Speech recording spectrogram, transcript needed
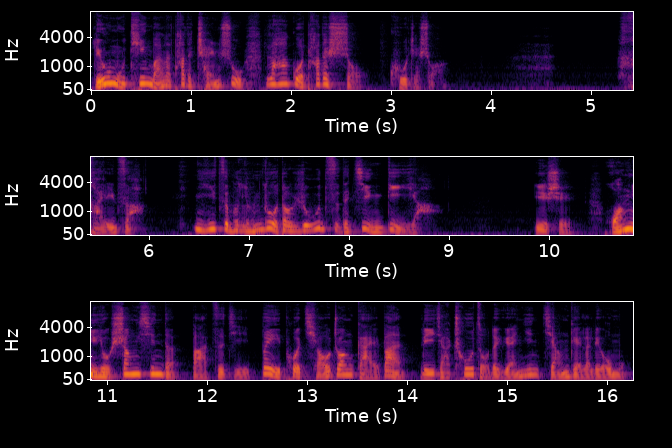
刘母听完了他的陈述，拉过他的手，哭着说：“孩子，你怎么沦落到如此的境地呀？”于是皇女又伤心的把自己被迫乔装改扮、离家出走的原因讲给了刘母。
